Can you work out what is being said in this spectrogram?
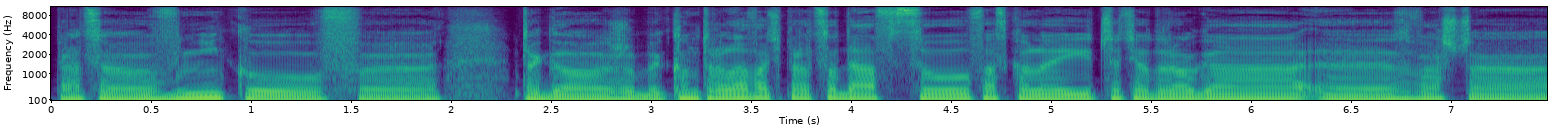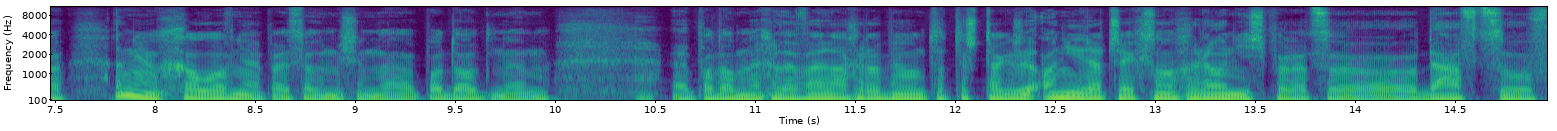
pracowników, y, tego, żeby kontrolować pracodawców, a z kolei trzecia droga, y, zwłaszcza, nie wiem, Hołownia PSL myślę na podobnym, podobnych levelach robią to też tak, że oni raczej chcą chronić pracodawców,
